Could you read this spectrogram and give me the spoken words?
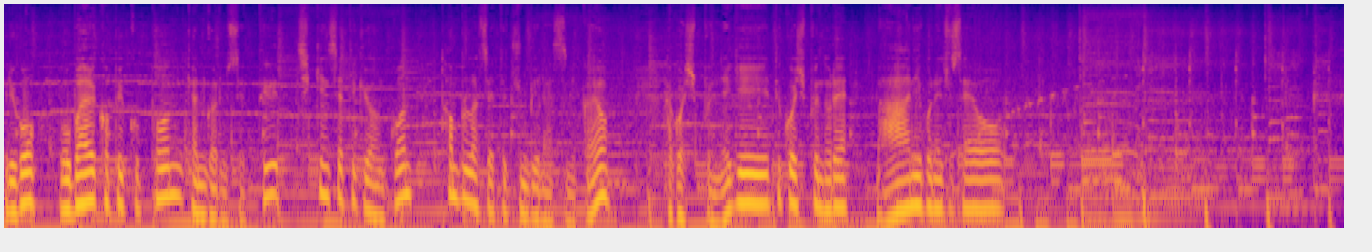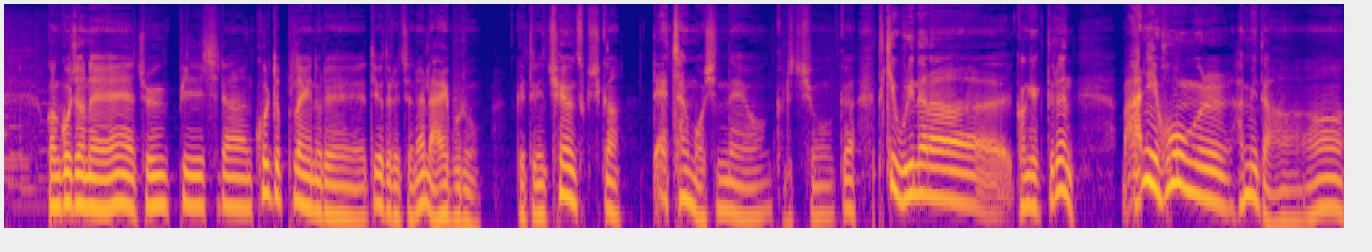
그리고 모바일 커피 쿠폰, 견과류 세트, 치킨 세트 교환권, 텀블러 세트 준비해놨으니까요. 하고 싶은 얘기, 듣고 싶은 노래 많이 보내주세요. 광고 전에 조용필 씨랑 콜드플레이 노래 띄워드렸잖아요. 라이브로. 그랬더니 최현숙 씨가 떼창 멋있네요. 그렇죠. 그러니까 특히 우리나라 관객들은 많이 호응을 합니다. 어,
